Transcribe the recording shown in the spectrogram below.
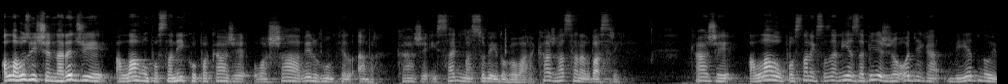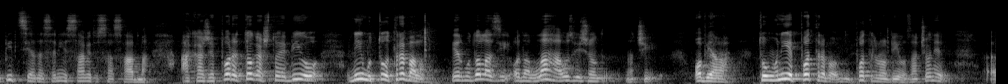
Allah uzvišen naređuje Allahom poslaniku pa kaže وَشَاوِرْهُمْ fil amr. Kaže i sa njima se uvijek dogovara. Kaže Hasan al-Basri. Kaže Allahu poslanik sada nije zabilježeno od njega ni jednoj bitci da se nije savjetio sa sahabima. A kaže pored toga što je bio, nije mu to trebalo jer mu dolazi od Allaha uzvišenog znači, objava. To mu nije potrebno, potrebno bilo. Znači on je uh,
